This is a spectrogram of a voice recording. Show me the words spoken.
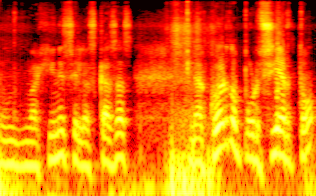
imagínense las casas. Me acuerdo, por cierto,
